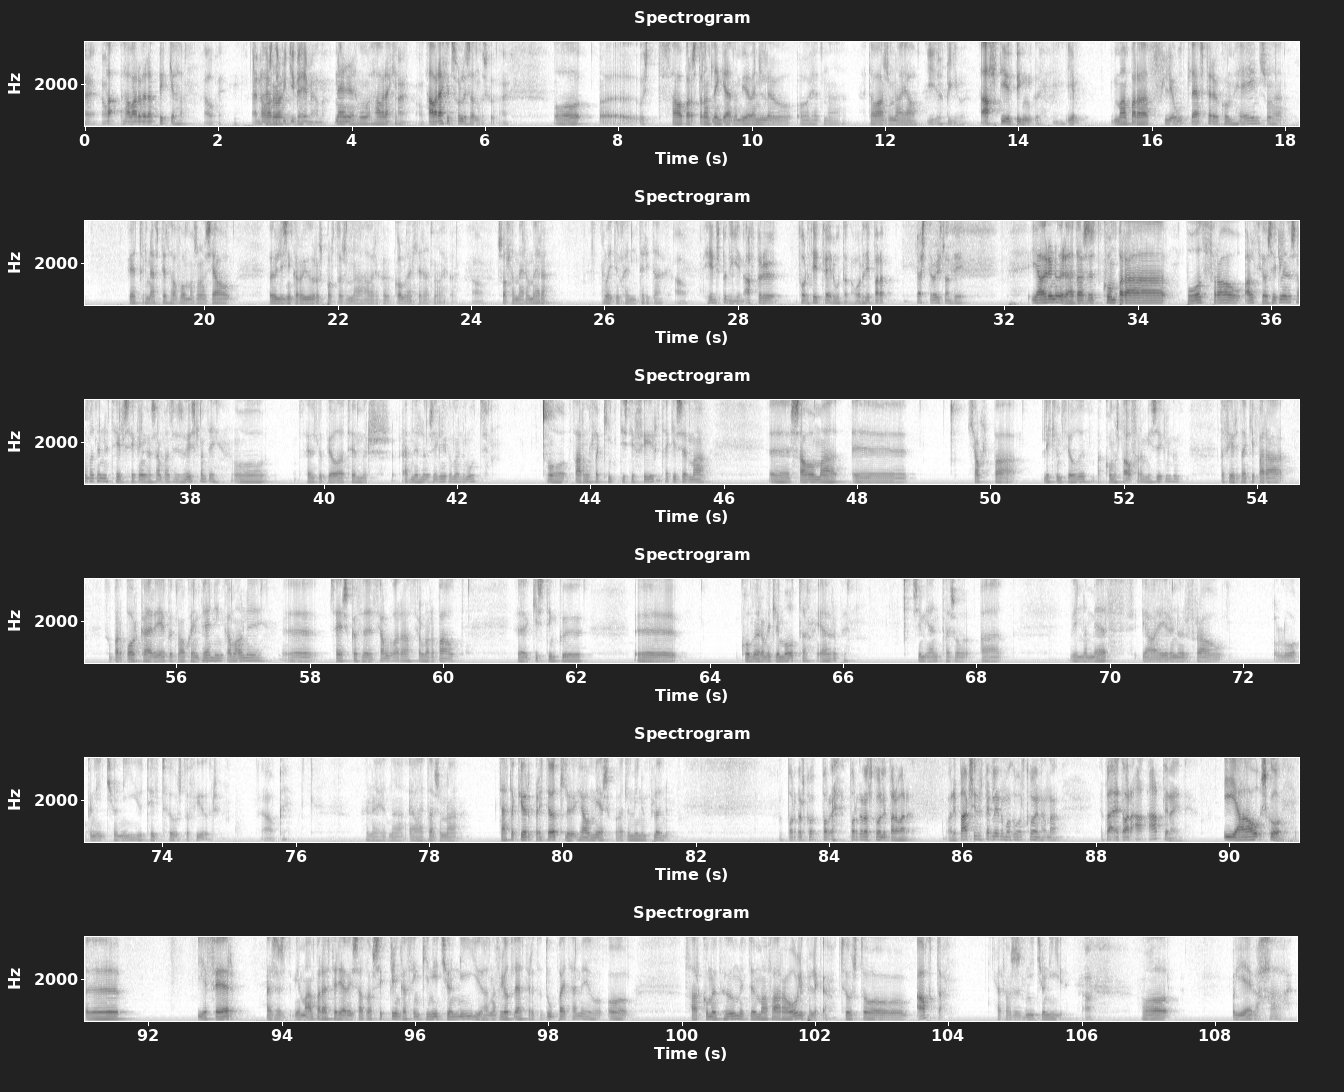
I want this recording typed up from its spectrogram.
já, Þa, það var að vera að byggja það. Já, ok. En Það hægstu var- bygginga heimi hana nei, nei, nei, það var ekkert það var ekkert svolítið sann sko. Nei. og uh, úst, það var bara strandlengi þetta mjög vennileg og, og hérna, þetta var svona já, Í uppbyggingu? Allt í uppbyggingu. Mhm. ég man bara fljótlega eftir að við komum heim svona veturinn eftir þá fór maður svona að sjá auðlýsingar á Eurosport og svona það var eitthvað golfvellir þarna og eitthvað. Já, svo alltaf meira og meira. Og veitum hvernig þetta er í dag. Já. Hinn spurningin, af hverju fóru þið tveir út hana? Voru þið bara bestir á Íslandi? Já, raun og veru, þetta sérst kom bara bóð frá alþjóða siglingarsambandinu til siglingarsambandsins á Íslandi og þeir vildu bjóða tveimur efnilegum siglingamönnum út og þar náttúrulega kynntist ég fyrirtæki sem að uh, sáum að uh, hjálpa litlum þjóðum að komast áfram í siglingum. Þetta fyrirtæki bara þú bara borgaðir í einhvern ákveðin pening á mánuði uh, þeir sköfðuðu þjálfara, þjálfara bát gistingu komuður á milli móta í Evropu sem ég endaði svo að vinna með já, ég er einhver frá lok 99 til 2004 Já, ok. Þannig að hérna, já, þetta er svona þetta gjörbreytti öllu hjá mér sko, öllum mínum Bor- Borgarhaldsskóli bara var, var í baksýnusspeglinum og þú varst komin hann Hvað, þetta var atvinnaðinn? Já, sko uh, ég fer þess, ég man bara eftir ég að ég satt á siglingaþingi 99 þannig að fljótlega eftir þetta Dubai dæmi og, og þar kom upp hugmynd um að fara á Olípileika 2008 þetta var þess 99 Já. og, og ég eitthvað, ha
